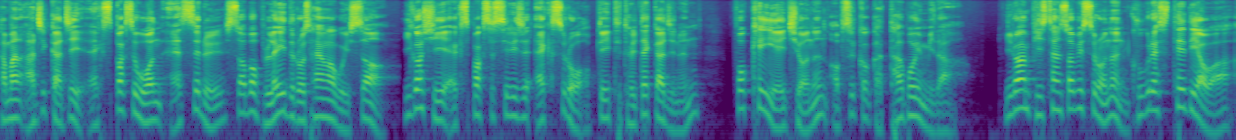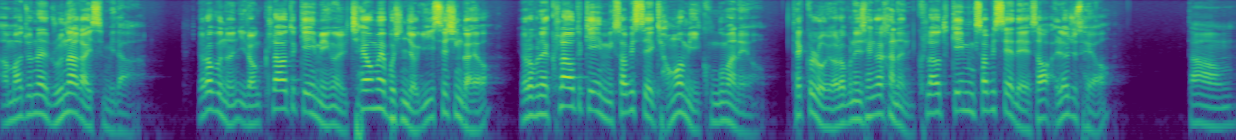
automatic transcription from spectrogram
다만 아직까지 엑스박스 원 S를 서버 blade로 사용하고 있어 이것이 엑스박스 시리즈 X로 업데이트 될 때까지는 4K의 지원은 없을 것 같아 보입니다. 이러한 비슷한 서비스로는 구글의 스테디아와 아마존의 루나가 있습니다. 여러분은 이런 클라우드 gaming을 체험해 보신 적이 있으신가요? 여러분의 클라우드 gaming 서비스의 경험이 궁금하네요. 댓글로 여러분이 생각하는 클라우드 gaming 서비스에 대해서 알려주세요. 다음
